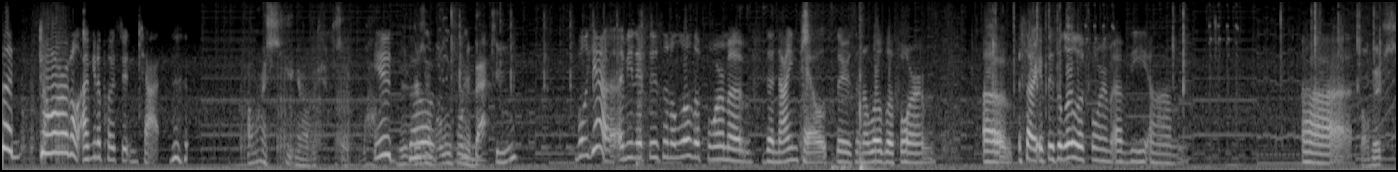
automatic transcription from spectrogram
it's adorable! I'm gonna post it in chat. I want to see it now. It's like, wow. It's there- so there's an Alolan form of that too. Well, yeah, I mean, if there's an Alola form of the Ninetales, there's an Alola form of. Sorry, if there's a Alola form of the, um. Uh. Vulpix.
